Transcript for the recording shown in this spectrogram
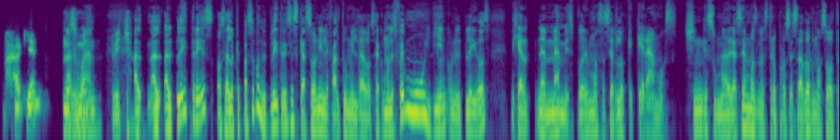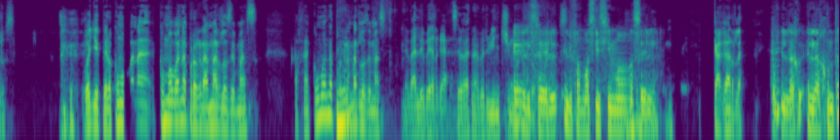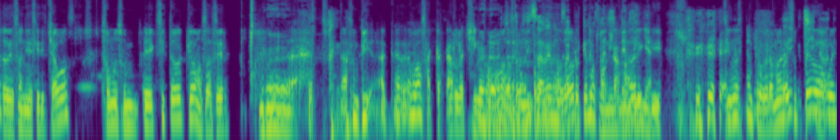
¿A quién? No Al One. Al, al- al Play 3, o sea, lo que pasó con el Play 3 es que a Sony le faltó humildad. O sea, como les fue muy bien con el Play 2, dijeron, no mames, podemos hacer lo que queramos. Chingue su madre, hacemos nuestro procesador nosotros. Oye, pero ¿cómo van a, cómo van a programar los demás? Ajá, ¿cómo van a programar los demás? Me vale verga, se van a ver bien chingones El, juegos. el famosísimo Cel. Cagarla. En la, en la junta de Sony decir, chavos, somos un éxito, ¿qué vamos a hacer? Un pi- acá vamos a cagarla, chingo. Vamos a hacer Nosotros un sí sabemos, apliquemos la Nintendiña. que- Si no saben programar Oye, es sí, pedo, ¿no? güey.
